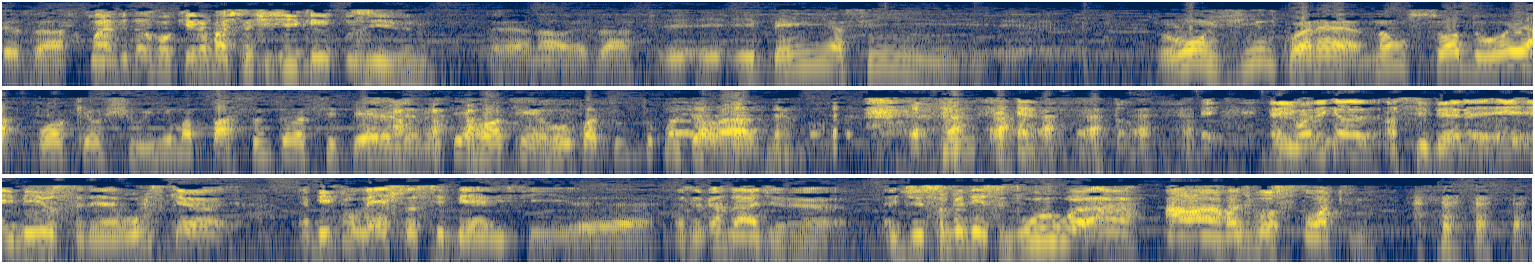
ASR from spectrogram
Exato. Uma vida roqueira bastante rica, inclusive. Né? É, não, exato. E, e, e bem assim longínqua, né? Não só do Oiapoque ao Chuí, mas passando pela Sibéria também tem rock and roll pra tudo quanto é lado, né? é, e olha que a, a Sibéria é, é imensa, né? Vamos que é, é bem pro leste da Sibéria, enfim. É. Mas é verdade, é, é de São Petersburgo a, a Vladivostok, né?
